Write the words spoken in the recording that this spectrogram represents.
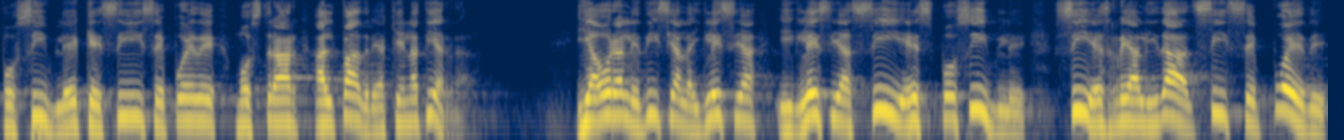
posible, que sí se puede mostrar al Padre aquí en la tierra. Y ahora le dice a la iglesia, iglesia, sí es posible, sí es realidad, sí se puede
